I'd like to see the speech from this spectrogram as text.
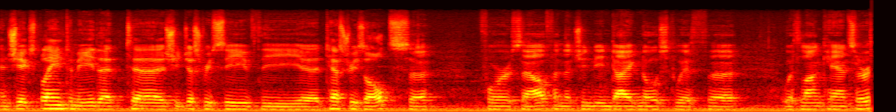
And she explained to me that uh, she just received the uh, test results uh, for herself and that she'd been diagnosed with, uh, with lung cancer.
